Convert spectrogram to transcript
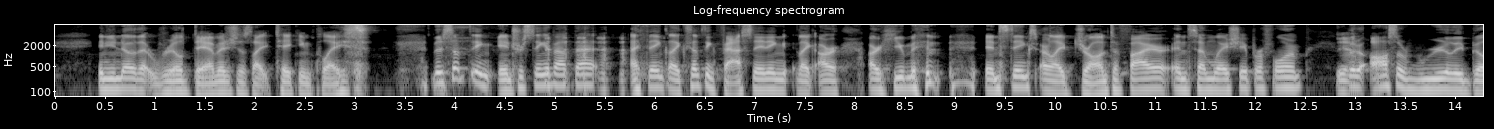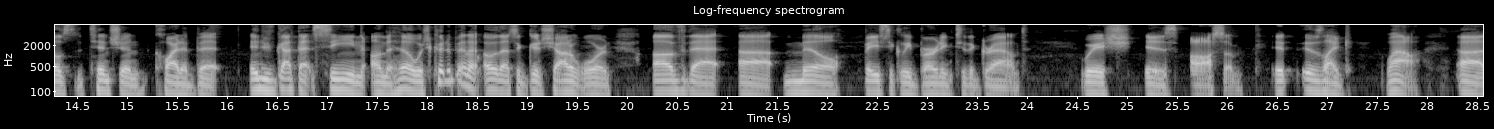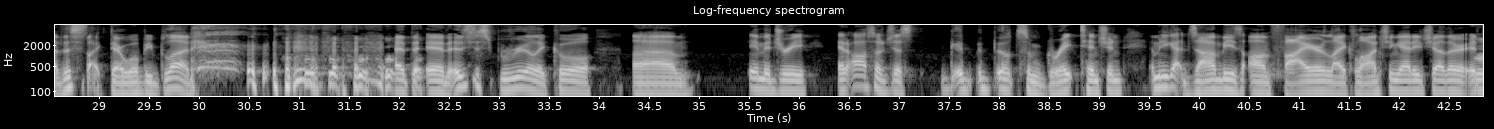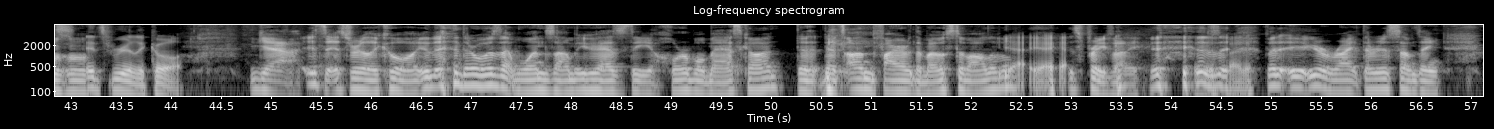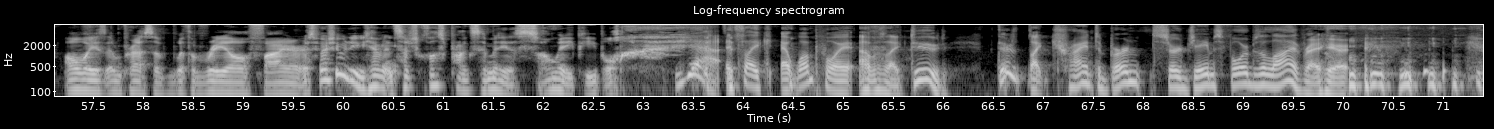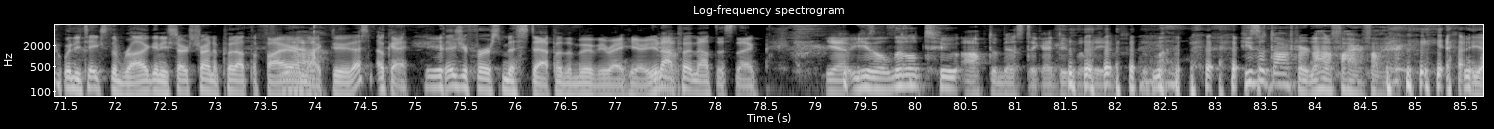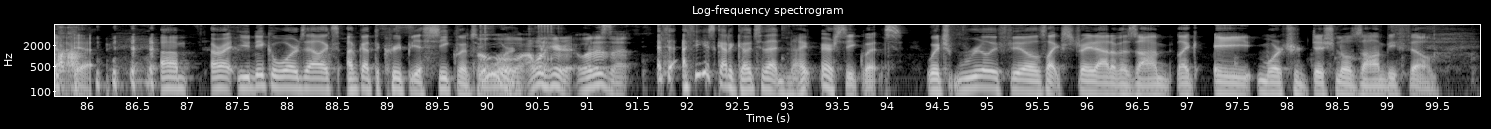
And you know that real damage is like taking place. There's something interesting about that. I think like something fascinating, like our our human instincts are like drawn to fire in some way, shape, or form Yeah, but it also really builds the tension quite a bit. And you've got that scene on the hill, which could have been a oh, that's a good shot award of that uh, mill basically burning to the ground, which is awesome. It, it like, wow, uh, this is like there will be blood at the end. It's just really cool um, imagery and also just it built some great tension. I mean, you got zombies on fire, like launching at each other. It's Mhm. it's really cool. Yeah, it's it's really cool. There was that one zombie who has the horrible mask on that, that's on fire the most of all of them. Yeah, yeah, yeah. It's pretty funny. is funny. But you're right. There is something always impressive with real fire, especially when you have it in such close proximity to so many people. Yeah, it's like at one point I was like, dude, they're like trying to burn Sir James Forbes alive right here. when he takes the rug and he starts trying to put out the fire, I'm like, dude, that's okay. There's your first misstep of the movie right here. You're Yeah. not putting out this thing. yeah, he's a little too optimistic, I do believe. he's a doctor, not a firefighter. yeah, yeah. Um, all right, unique awards, Alex. I've got the creepiest sequence award. I want to hear it. What is that? I, th- I think it's got to go to that nightmare sequence, which really feels like straight out of a zombie, like a more traditional zombie film.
